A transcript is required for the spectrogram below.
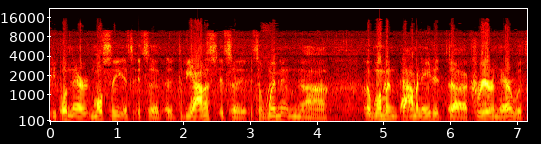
People in there mostly it's it's a uh, to be honest it's a it's a women uh, a woman dominated uh, career in there with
